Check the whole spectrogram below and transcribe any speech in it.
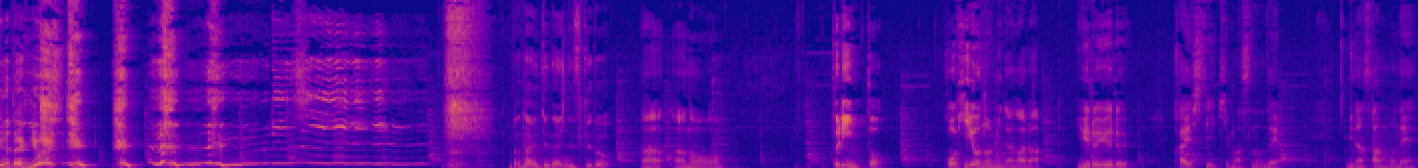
いただきまして嬉しい。まあ、泣いてないんですけど、あ、あの、プリンとコーヒーを飲みながら、ゆるゆる返していきますので、皆さんもね、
